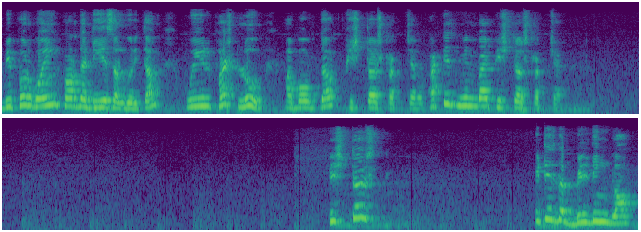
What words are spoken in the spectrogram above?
before going for the DES algorithm, we will first look about the Feistel structure. What is mean by Feistel structure? Feistel it is the building block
